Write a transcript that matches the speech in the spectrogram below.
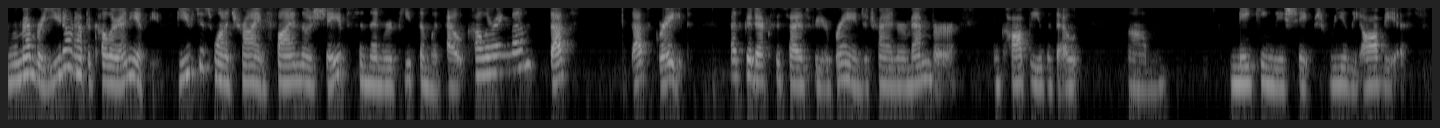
Remember, you don't have to color any of these. If you just want to try and find those shapes and then repeat them without coloring them, that's that's great that's good exercise for your brain to try and remember and copy without um, making these shapes really obvious.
